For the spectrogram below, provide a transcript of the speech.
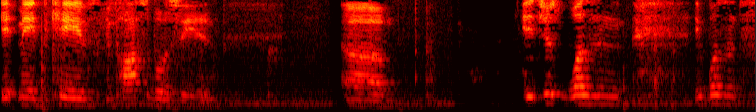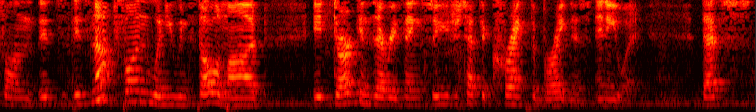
It made the caves impossible to see in. Um, it just wasn't. It wasn't fun. It's it's not fun when you install a mod. It darkens everything, so you just have to crank the brightness anyway. That's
